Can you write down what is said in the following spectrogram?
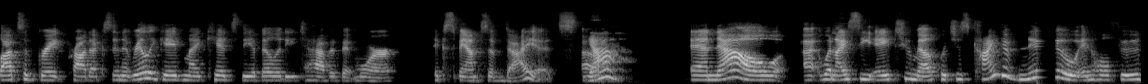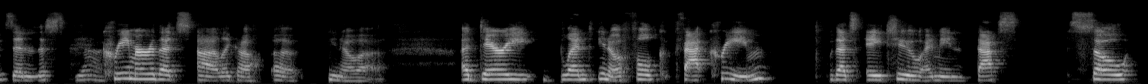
lots of great products. And it really gave my kids the ability to have a bit more expansive diets. Yeah. Um, and now, uh, when I see A2 milk, which is kind of new in Whole Foods, and this yeah. creamer that's uh, like a, a, you know, a, a dairy blend, you know, a full fat cream that's A2, I mean, that's so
